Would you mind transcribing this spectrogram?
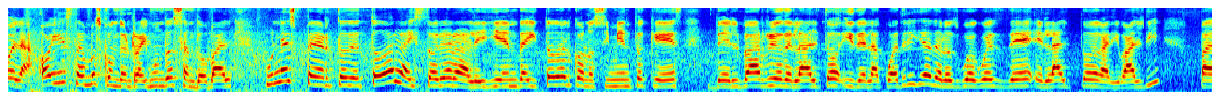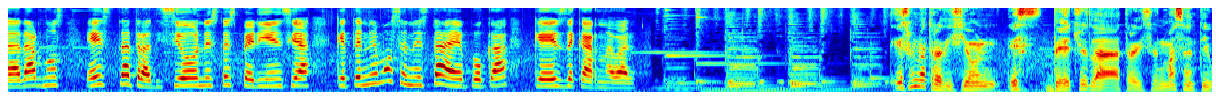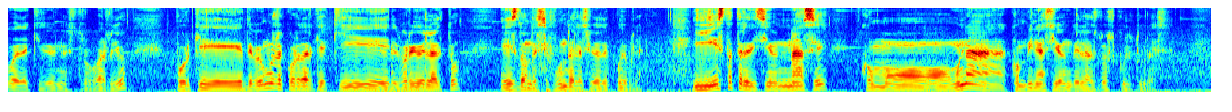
Hola, hoy estamos con don Raimundo Sandoval, un experto de toda la historia, la leyenda y todo el conocimiento que es del barrio del Alto y de la cuadrilla de los huehues de El Alto Garibaldi para darnos esta tradición, esta experiencia que tenemos en esta época que es de carnaval. Es una tradición, es de hecho es la tradición más antigua de aquí de nuestro barrio, porque debemos recordar que aquí el barrio del Alto es donde se funda la ciudad de Puebla. Y esta tradición nace como una combinación de las dos culturas.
